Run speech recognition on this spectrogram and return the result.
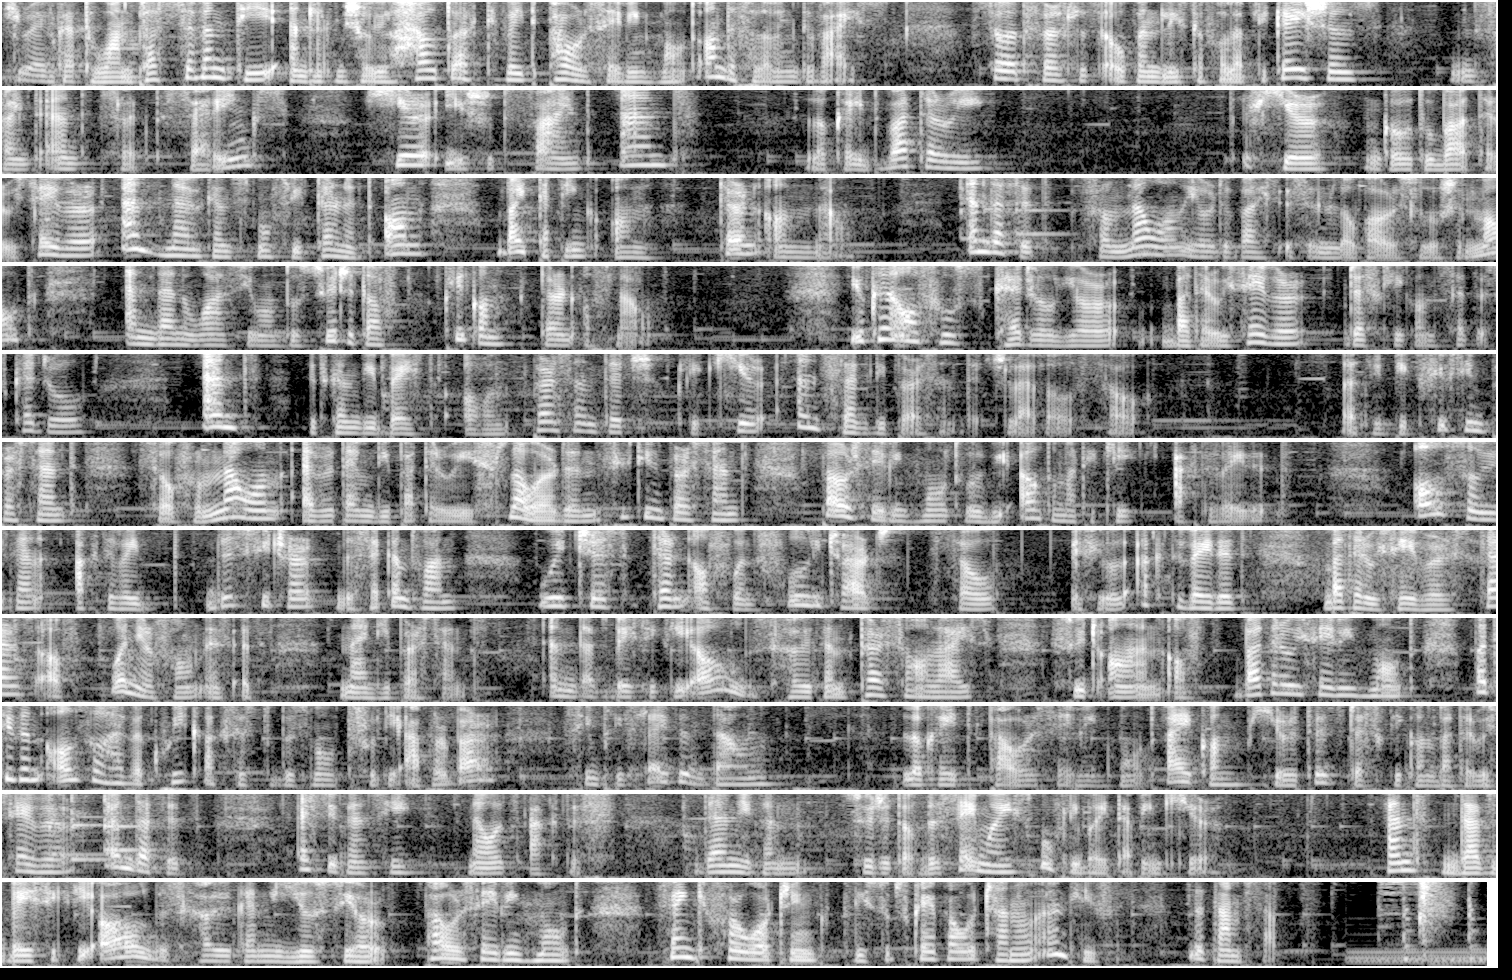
Here I've got OnePlus 7T and let me show you how to activate power saving mode on the following device. So at first let's open list of all applications, then find and select the settings. Here you should find and locate battery. Here go to battery saver and now you can smoothly turn it on by tapping on turn on now. And that's it. From now on your device is in low power solution mode and then once you want to switch it off, click on turn off now. You can also schedule your battery saver, just click on set a schedule and it can be based on percentage, click here and select the percentage level. So let me pick 15%. So from now on, every time the battery is slower than 15%, power saving mode will be automatically activated. Also, you can activate this feature, the second one, which is turn off when fully charged. So if you'll activate it, battery saver turns off when your phone is at 90%. And that's basically all. This is how you can personalize, switch on and off battery saving mode, but you can also have a quick access to this mode through the upper bar. Simply slide it down, locate power saving mode icon, here it is, just click on battery saver and that's it. As you can see, now it's active. Then you can switch it off the same way smoothly by tapping here. And that's basically all. This is how you can use your power saving mode. Thank you for watching. Please subscribe our channel and leave the thumbs up.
